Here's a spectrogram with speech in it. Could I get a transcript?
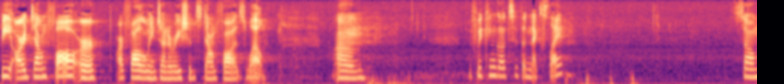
be our downfall or our following generation's downfall as well. Um, if we can go to the next slide. So,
